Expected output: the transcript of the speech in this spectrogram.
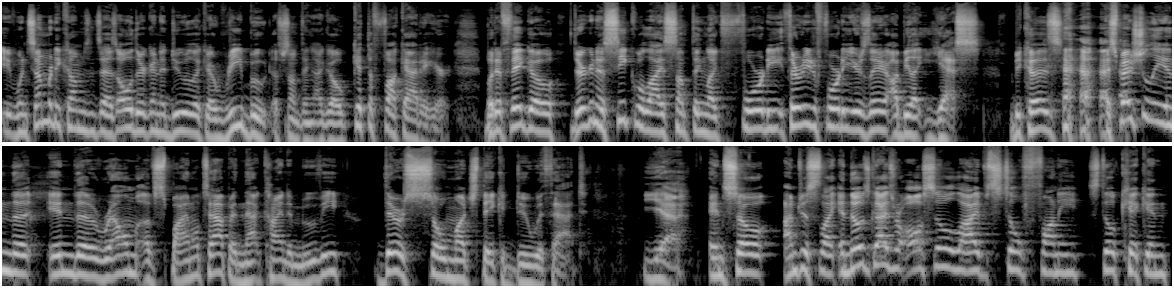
if when somebody comes and says, "Oh, they're going to do like a reboot of something," I go, "Get the fuck out of here." But if they go, "They're going to sequelize something like 40 30 to 40 years later," I'll be like, "Yes." Because especially in the in the realm of Spinal Tap and that kind of movie, there's so much they could do with that. Yeah. And so I'm just like, and those guys are all still alive, still funny, still kicking,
